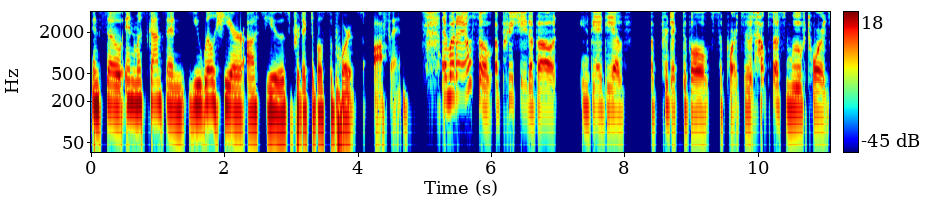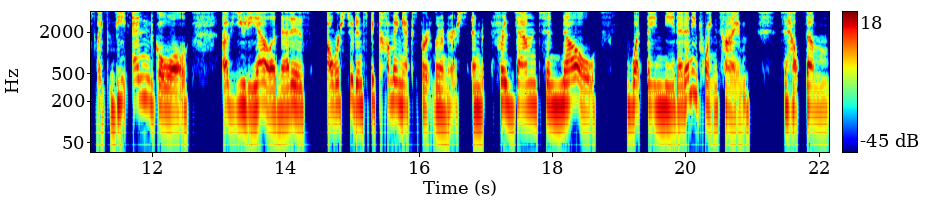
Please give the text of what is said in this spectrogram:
And so in Wisconsin, you will hear us use predictable supports often. And what I also appreciate about you know, the idea of of predictable supports is it helps us move towards like the end goal of UDL and that is our students becoming expert learners and for them to know what they need at any point in time to help them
